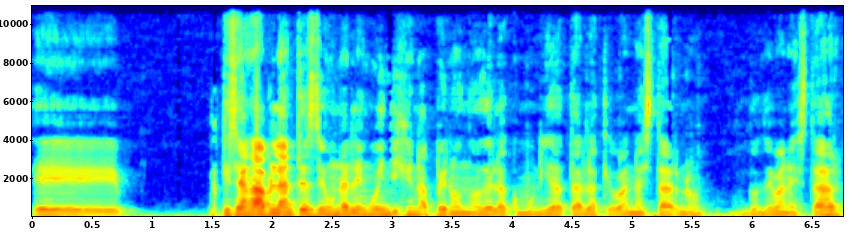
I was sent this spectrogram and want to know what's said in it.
eh, que sean hablantes de una lengua indígena, pero no de la comunidad a la que van a estar, ¿no? Donde van a estar.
